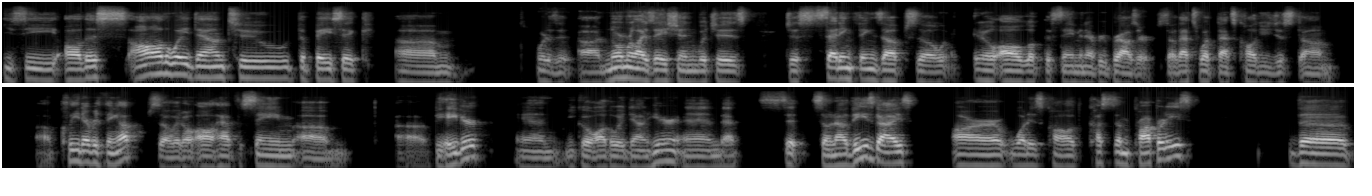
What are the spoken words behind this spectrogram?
you see all this all the way down to the basic, um, what is it, uh, normalization, which is just setting things up so it'll all look the same in every browser. So that's what that's called. You just um, uh, clean everything up so it'll all have the same um, uh, behavior. And you go all the way down here and that's it. So now these guys are what is called custom properties. The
